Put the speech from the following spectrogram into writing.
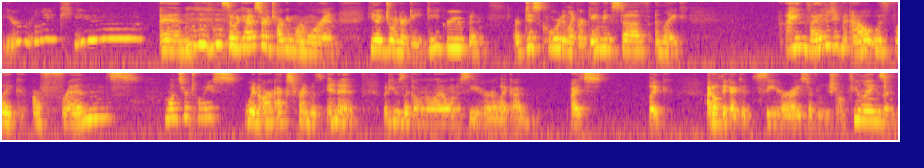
You're really cute. And so we kind of started talking more and more and he like joined our D&D group and our Discord and like our gaming stuff and like I invited him out with like our friends once or twice when our ex-friend was in it but he was like oh no I don't want to see her like I I like I don't think I could see her. I used to have really strong feelings and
